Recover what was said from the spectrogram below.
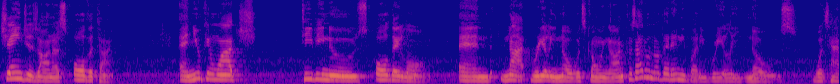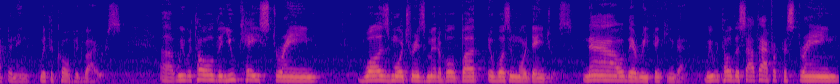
changes on us all the time and you can watch TV news all day long and not really know what's going on because I don't know that anybody really knows what's happening with the COVID virus. Uh, we were told the UK strain was more transmittable, but it wasn't more dangerous. Now they're rethinking that. We were told the South Africa strain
